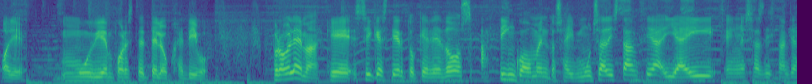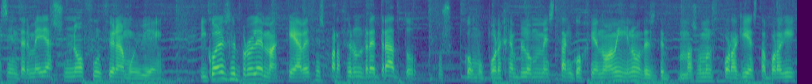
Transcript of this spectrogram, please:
oye, muy bien por este teleobjetivo. Problema, que sí que es cierto que de 2 a 5 aumentos hay mucha distancia y ahí en esas distancias intermedias no funciona muy bien. ¿Y cuál es el problema? Que a veces para hacer un retrato, pues como por ejemplo me están cogiendo a mí, ¿no? desde más o menos por aquí hasta por aquí,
